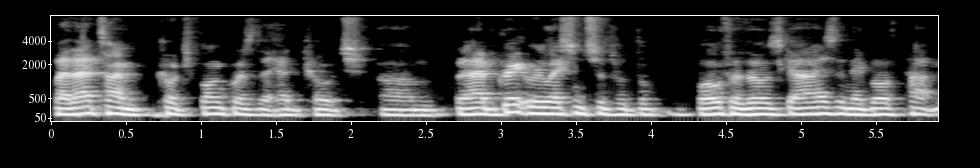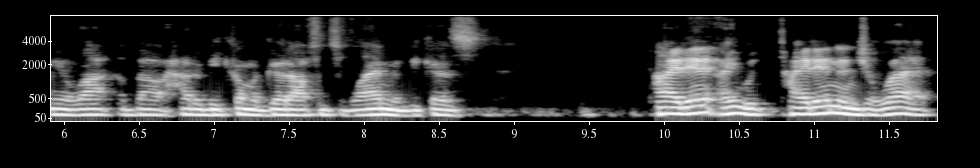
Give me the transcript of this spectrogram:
By that time, Coach Funk was the head coach. Um, but I have great relationships with the, both of those guys, and they both taught me a lot about how to become a good offensive lineman. Because tight end, I would tight end in Gillette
